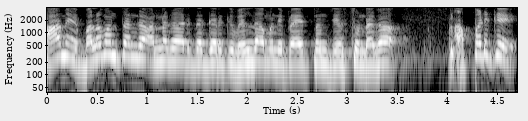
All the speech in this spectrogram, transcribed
ఆమె బలవంతంగా అన్నగారి దగ్గరికి వెళ్దామని ప్రయత్నం చేస్తుండగా అప్పటికే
